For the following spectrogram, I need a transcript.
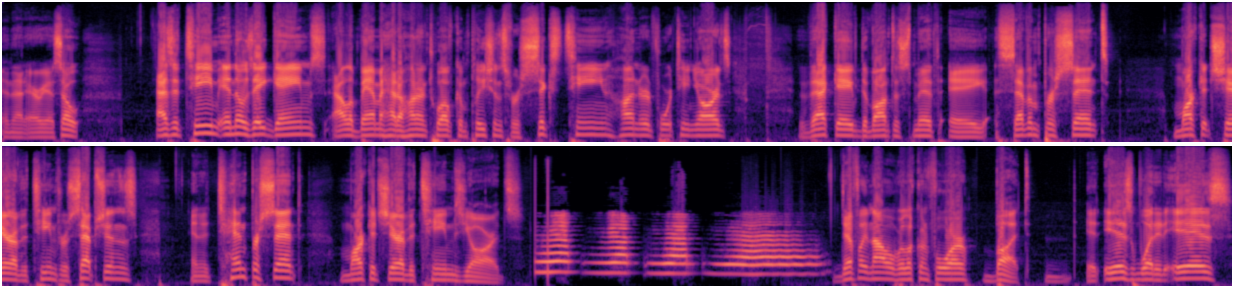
in that area. So, as a team in those eight games, Alabama had 112 completions for 1,614 yards. That gave Devonta Smith a 7% market share of the team's receptions and a 10% market share of the team's yards. Definitely not what we're looking for, but it is what it is.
